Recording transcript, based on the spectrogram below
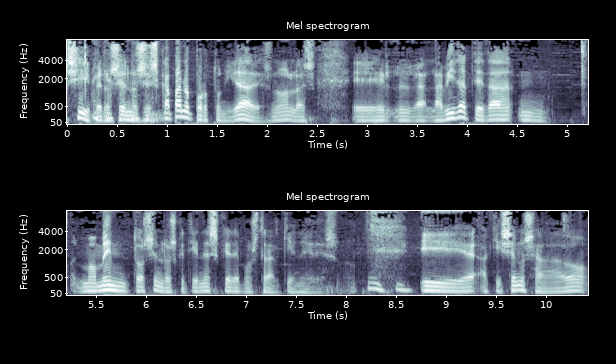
Sí, pero se nos bien. escapan oportunidades, ¿no? Las, eh, la, la vida te da mm, momentos en los que tienes que demostrar quién eres, ¿no? Y eh, aquí se nos ha dado,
